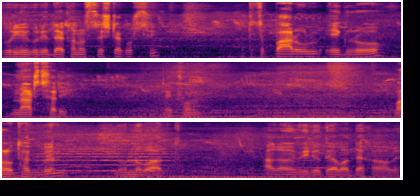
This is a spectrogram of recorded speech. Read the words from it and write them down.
ঘুরিয়ে ঘুরিয়ে দেখানোর চেষ্টা করছি। এটা হচ্ছে পারুল এগ্রো নার্সারি। দেখুন, ভালো থাকবেন, ধন্যবাদ। আগামী ভিডিওতে আবার দেখা হবে।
